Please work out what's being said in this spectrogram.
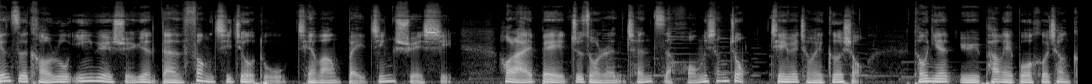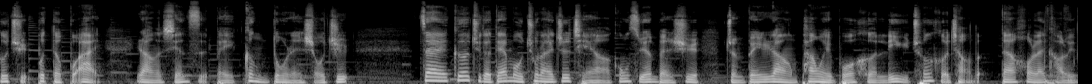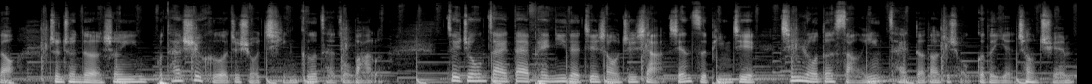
弦子考入音乐学院，但放弃就读，前往北京学习。后来被制作人陈子红相中，签约成为歌手。同年与潘玮柏合唱歌曲《不得不爱》，让弦子被更多人熟知。在歌曲的 demo 出来之前啊，公司原本是准备让潘玮柏和李宇春合唱的，但后来考虑到春春的声音不太适合这首情歌，才作罢了。最终在戴佩妮的介绍之下，弦子凭借轻柔的嗓音才得到这首歌的演唱权。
